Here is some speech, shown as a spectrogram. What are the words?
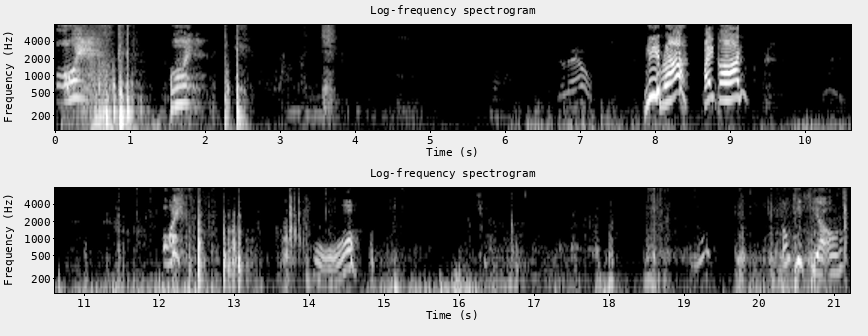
โอ้ย โอ้ย เร็ว รีบเหรอ ไปก่อน โอ้ย โห ต้องขี้เขียเอาเนอะ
